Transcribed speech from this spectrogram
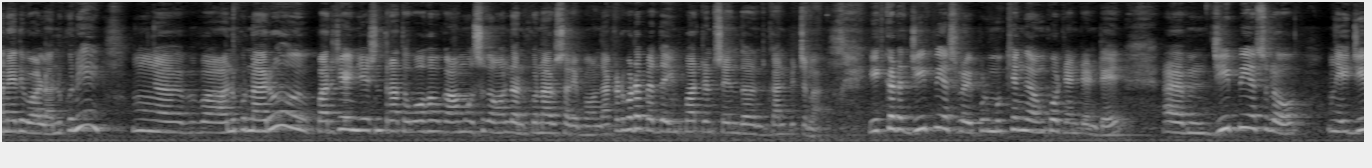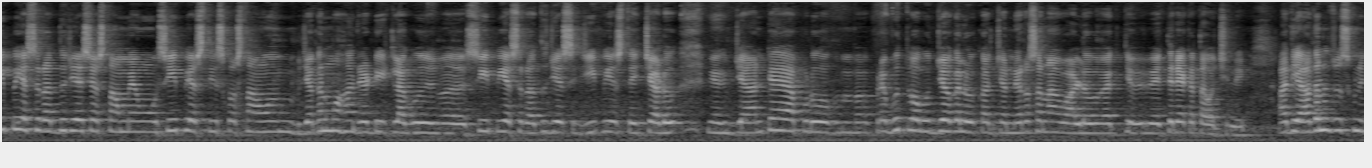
అనేది వాళ్ళు అనుకుని అనుకున్నారు. పరిచయం చేసిన తర్వాత ఓహో కామోసుగా వాళ్ళు అనుకున్నారు. సరే బాగుంది. అక్కడ కూడా పెద్ద ఇంపార్టెన్స్ ఏందో కనిపించాల. ఇక్కడ జీపీఎస్లో ఇప్పుడు ముఖ్యంగా ఇంకోటి ఏంటంటే జీపీఎస్లో ఈ జీపీఎస్ రద్దు చేసేస్తాం మేము సిపిఎస్ తీసుకొస్తాము. జగన్మోహన్ రెడ్డి ఇట్లా సిపిఎస్ రద్దు చేసి జీపీఎస్ తెచ్చాడు. అంటే అప్పుడు ప్రభుత్వ ఉద్యోగులు కొంచెం నిరసన వాళ్ళు వ్యక్తి వ్యతిరేకత వచ్చింది. అది అదను చూసుకుని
